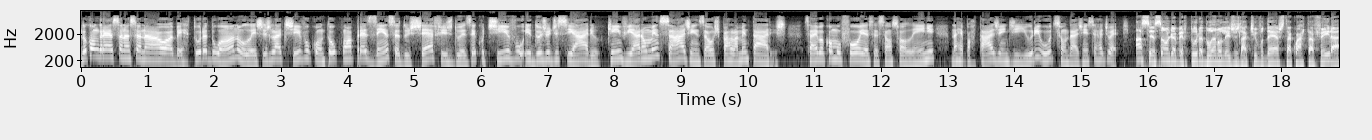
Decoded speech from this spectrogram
No Congresso Nacional, a abertura do ano legislativo contou com a presença dos chefes do Executivo e do Judiciário, que enviaram mensagens aos parlamentares. Saiba como foi a sessão solene na reportagem de Yuri Hudson, da agência Rádio Web. A sessão de abertura do ano legislativo desta quarta-feira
